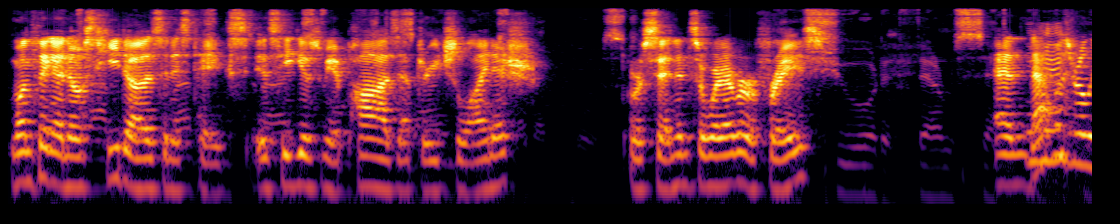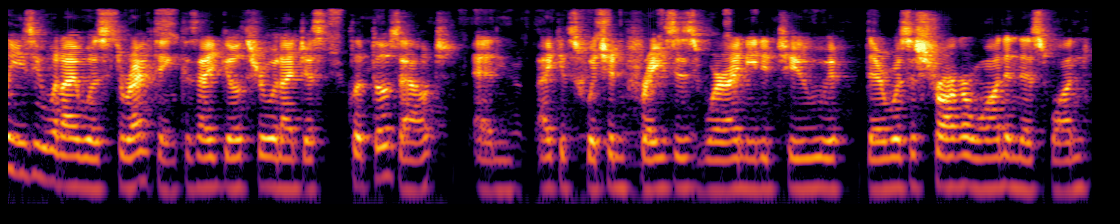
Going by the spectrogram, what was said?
one thing I noticed he does in his takes is he gives me a pause after each line-ish, or sentence or whatever, or phrase. And that Mhm. was really easy when I was directing because I'd go through and I'd just clip those out and I could switch in phrases where I needed to if there was a stronger one in this one.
